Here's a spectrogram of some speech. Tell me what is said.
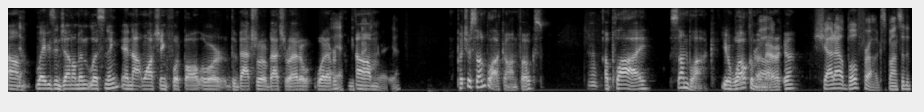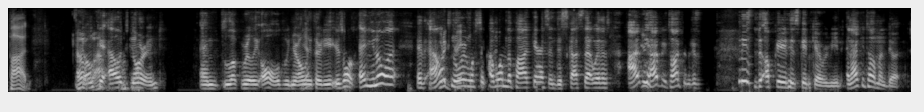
Um, no. ladies and gentlemen listening and not watching football or The Bachelor or Bachelorette or whatever. Oh, yeah, um, yeah. Put your sunblock on, folks. Yeah. Apply sunblock. You're welcome, America. Shout out Bullfrog, sponsor the pod. Oh, Don't wow. get Alex okay. Noren and look really old when you're only yeah. 38 years old. And you know what? If Alex Noren wants to come on the podcast and discuss that with us, I'd be happy to talk to him because he needs to upgrade his skincare routine, and I can tell him how to do it.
